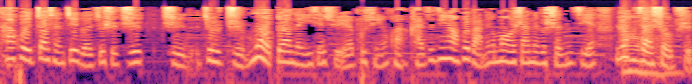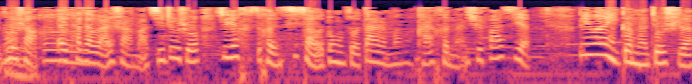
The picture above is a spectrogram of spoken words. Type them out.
它会造成这个就是指指就是指末端的一些血液不循环，孩子经常会把那个帽衫那个绳结绕在手指头上，嗯哎，他在玩耍嘛。其实这个时候这些很很细小的动作，大人们还很难去发现。另外一个呢，就是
